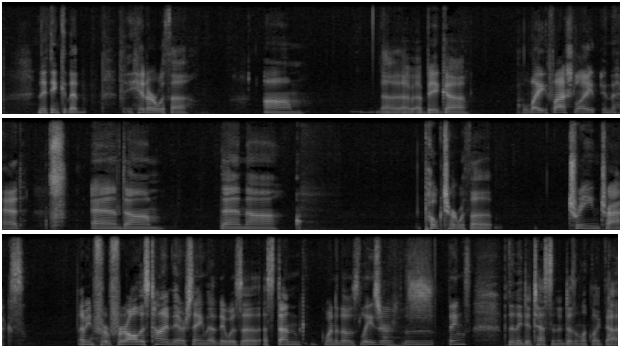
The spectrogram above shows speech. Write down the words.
and they think that they hit her with a um a, a big uh, light flashlight in the head, and um then uh, poked her with a train tracks. I mean, for for all this time, they're saying that it was a, a stun, one of those laser zzz things, but then they did tests and it doesn't look like that.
